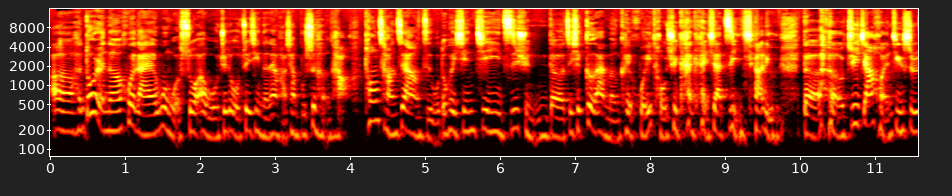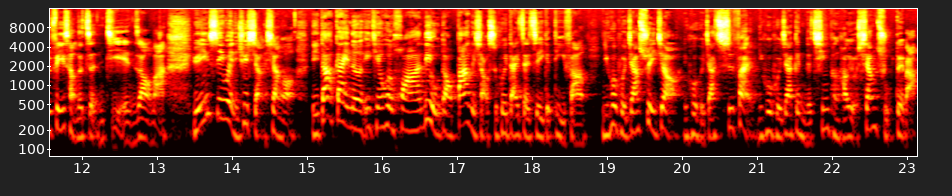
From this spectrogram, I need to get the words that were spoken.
呃，很多人呢会来问我说，呃，我觉得我最近能量好像不是很好。通常这样子，我都会先建议咨询的这些个案们可以回头去看看一下自己家里的居家环境是不是非常的整洁，你知道吗？原因是因为你去想象哦，你大概呢一天会花六到八个小时会待在这个地方，你会。会回家睡觉，你会回家吃饭，你会回家跟你的亲朋好友相处，对吧？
